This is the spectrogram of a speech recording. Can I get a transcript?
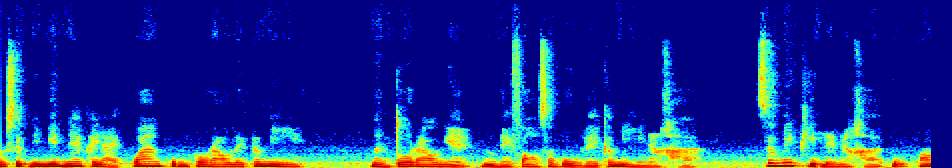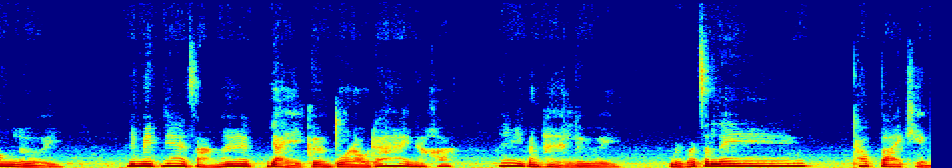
รู้สึกนิมิตเนี่ยขยายกว้างคุมตัวเราเลยก็มี เหมือนตัวเราเนี่ยอยู่ในฟองสบู่เลยก็มีนะคะ ซึ่งไม่ผิดเลยนะคะ ถูกต้องเลย นิมิตเนี่ยสามารถใหญ่เกินตัวเราได้นะคะ ไม่มีปัญหาเลย หรือว่าจะเล็กเท่าปลายเข็ม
